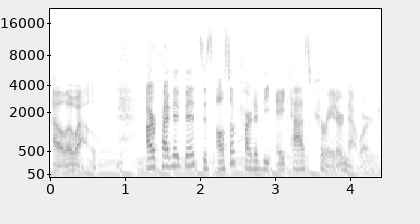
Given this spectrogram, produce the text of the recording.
LOL. Our private bits is also part of the ACAST Creator Network.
